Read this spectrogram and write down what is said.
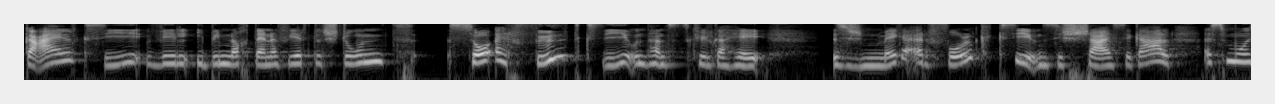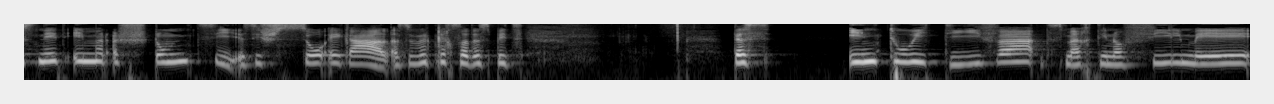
geil gewesen, weil ich bin nach diesen Viertelstunde so erfüllt gewesen und habe das Gefühl gehabt, hey, es ist ein mega Erfolg gewesen und es ist scheißegal. Es muss nicht immer eine Stunde sein. Es ist so egal. Also wirklich so das bisschen, das Intuitive, das möchte ich noch viel mehr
